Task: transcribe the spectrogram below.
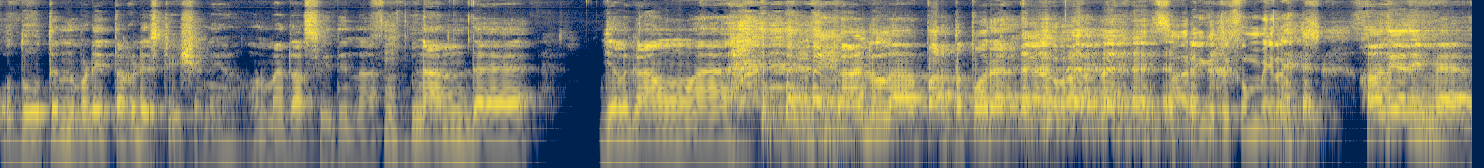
ਉਹ ਦੋ ਤਿੰਨ ਬੜੇ ਤਗੜੇ ਸਟੇਸ਼ਨ ਆ। ਹੁਣ ਮੈਂ ਦੱਸ ਵੀ ਦਿੰਦਾ ਨੰਦ ਹੈ ਜਲਗਾਉਂ ਹੈ ਕਾਂਡਲਾ ਭਰਤਪੁਰ ਹੈ ਕਿਆ ਬਾਤ ਹੈ ਸਾਰੇ ਕਿਤੇ ਘੁੰਮੇ ਰਹੋ। ਹਾਂਜੀ ਹਾਂਜੀ ਮੈਂ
